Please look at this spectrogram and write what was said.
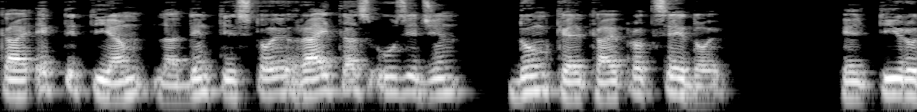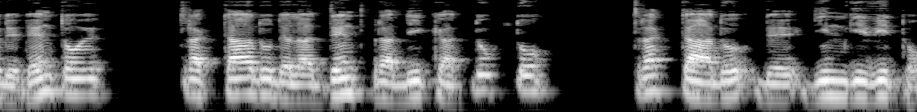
cae ecte tiam la dentistoi raitas usi gin dum quelcae procedoi, el tiro de dentoi, tractado de la dent radica ducto, tractado de gingivito.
